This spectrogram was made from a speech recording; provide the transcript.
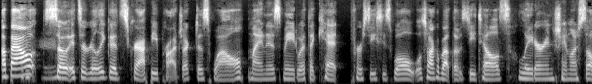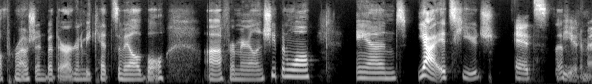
about mm-hmm. so it's a really good scrappy project as well mine is made with a kit for Cece's wool we'll talk about those details later in shameless self promotion but there are going to be kits available uh, for maryland sheep and wool and yeah it's huge it's beautiful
